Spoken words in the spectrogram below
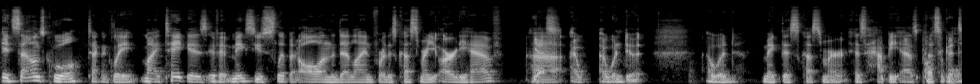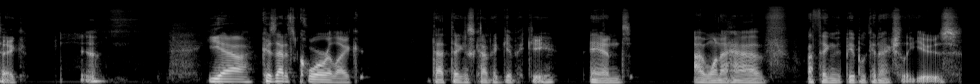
It sounds cool technically. My take is if it makes you slip at all on the deadline for this customer you already have, yes. Uh, I, I wouldn't do it. I would make this customer as happy as possible. That's a good take. Yeah. Yeah, because at its core, like that thing's kind of gimmicky, and I want to have a thing that people can actually use.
